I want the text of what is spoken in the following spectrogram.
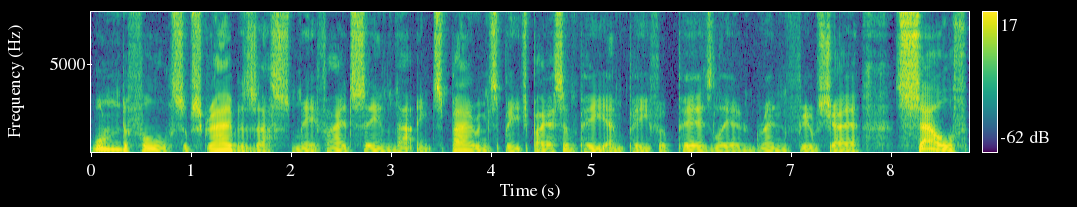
wonderful subscribers asked me if I'd seen that inspiring speech by SNP MP for Paisley and Renfrewshire South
